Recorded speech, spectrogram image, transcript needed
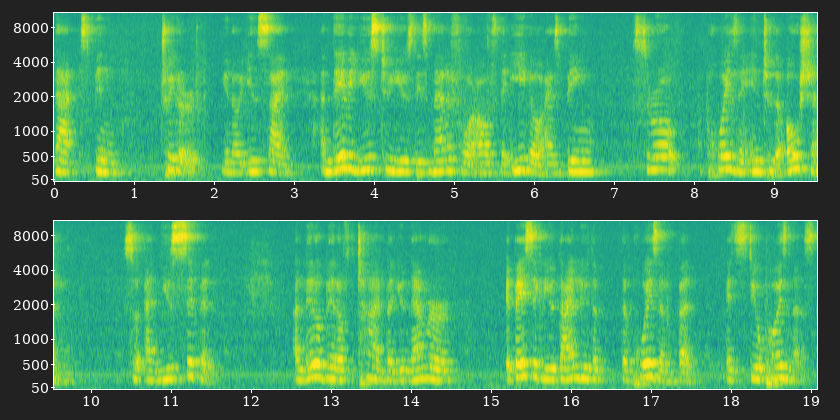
that's been triggered, you know, inside. And David used to use this metaphor of the ego as being throw poison into the ocean. So and you sip it a little bit of the time, but you never. It basically you dilute the, the poison, but it's still poisonous.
